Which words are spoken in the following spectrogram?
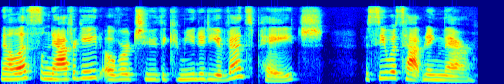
Now let's navigate over to the Community Events page to see what's happening there.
